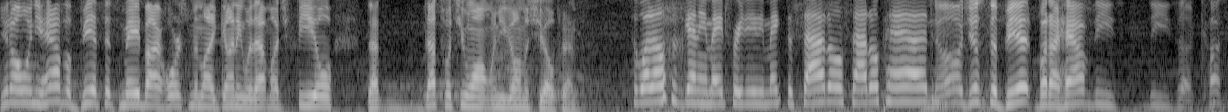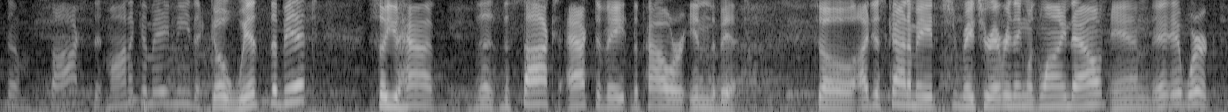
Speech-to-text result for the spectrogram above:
you know, when you have a bit that's made by a horseman like Gunny with that much feel, that that's what you want when you go in the show pen. So what else is Gunny made for you? Did he make the saddle, saddle pad? No, just a bit, but I have these these uh, custom socks that Monica made me that go with the bit. So you have the the socks activate the power in the bit. So I just kind of made made sure everything was lined out, and it, it worked.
